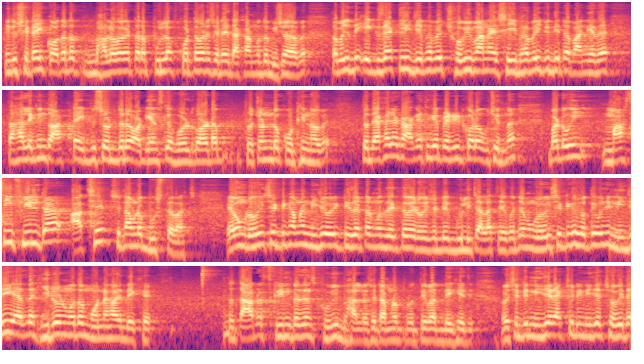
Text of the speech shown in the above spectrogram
কিন্তু সেটাই কতটা ভালোভাবে তারা পুল অফ করতে পারে সেটাই দেখার মতো বিষয় হবে। তবে যদি এক্স্যাক্টলি যেভাবে ছবি বানায় সেইভাবেই যদি এটা বানিয়ে দেয়, তাহলে কিন্তু আটটা এপিসোড ধরে অডিয়েন্সকে হোল্ড করাটা প্রচণ্ড কঠিন হবে। তো দেখা যাক আগে থেকে প্রেডিট করা উচিত নয়। বাট ওই মাসি ফিলটা আছে সেটা আমরা বুঝতে পারছি। এবং রোহিত শেট্টিকে আমরা নিজে ওই টিজারটার মধ্যে দেখতে পাই, রোহিত শেট্টি গুলি চালাচ্ছে, এ করছে। এবং রোহিত শেট্টিকে সত্যি বলছি নিজেই অ্যাজ আ হিরোর মতো মনে হয় দেখে। তো তারও স্ক্রিন প্রেজেন্স খুবই ভালো, সেটা আমরা প্রতিবার দেখেছি। ওই সেটি নিজের অ্যাকচুয়ালি নিজের ছবিতে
